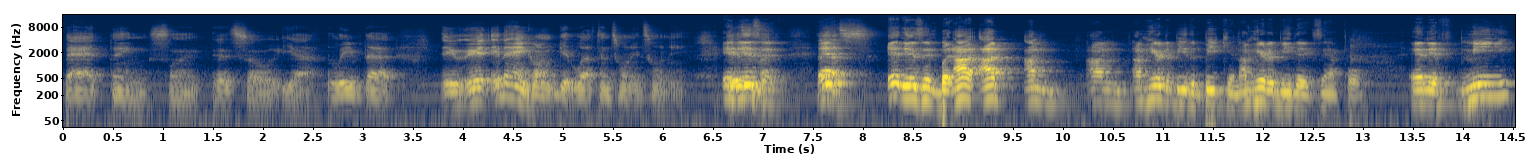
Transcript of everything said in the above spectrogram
bad things. Like, so yeah, leave that it, it, it, ain't gonna get left in 2020. It it's isn't. Not, that's it, it isn't. But I, I I'm I'm I'm here to be the beacon. I'm here to be the example. And if me,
